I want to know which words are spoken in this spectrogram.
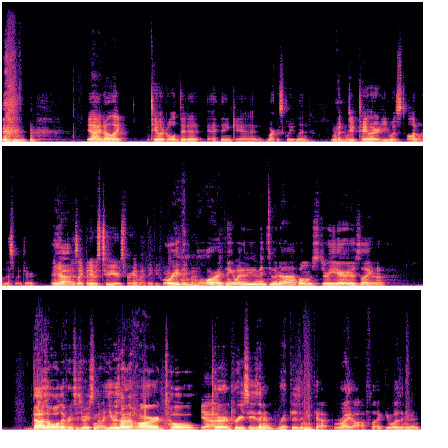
yeah i know like taylor gold did it i think and marcus kleveland but Mhm. dude taylor he was on one this winter And Yeah. it was like but it was two years for him i think before or even more. I think it might have even been two and a half, almost three years. Like yeah. that was a whole different situation though. He was on a hard toe Yeah. turn preseason and ripped his kneecap right off. Like it wasn't even.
